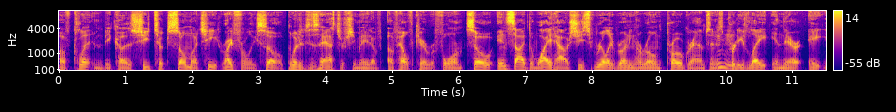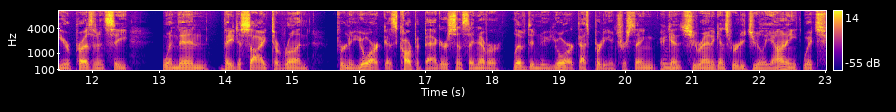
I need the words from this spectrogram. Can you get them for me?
of Clinton because she took so much heat, rightfully so. What a disaster she made of, of healthcare reform. So, inside the White House, she's really running her own programs, and it's Mhm. pretty late in their eight year presidency when then they decide to run for New York as carpetbaggers since they never lived in New York. That's pretty interesting. Against she ran against Rudy Giuliani, which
